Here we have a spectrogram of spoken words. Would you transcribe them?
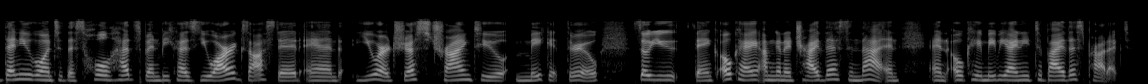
then you go into this whole headspin because you are exhausted and you are just trying to make it through. So you think, "Okay, I'm to try this and that and and okay, maybe I need to buy this product."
